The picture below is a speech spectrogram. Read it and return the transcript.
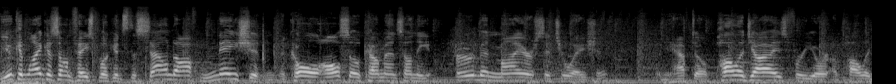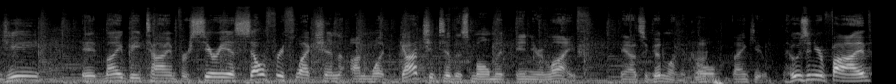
You can like us on Facebook. It's the Sound Off Nation. Nicole also comments on the Urban Meyer situation. When you have to apologize for your apology, it might be time for serious self reflection on what got you to this moment in your life. Yeah, that's a good one, Nicole. Mm-hmm. Thank you. Who's in your five?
